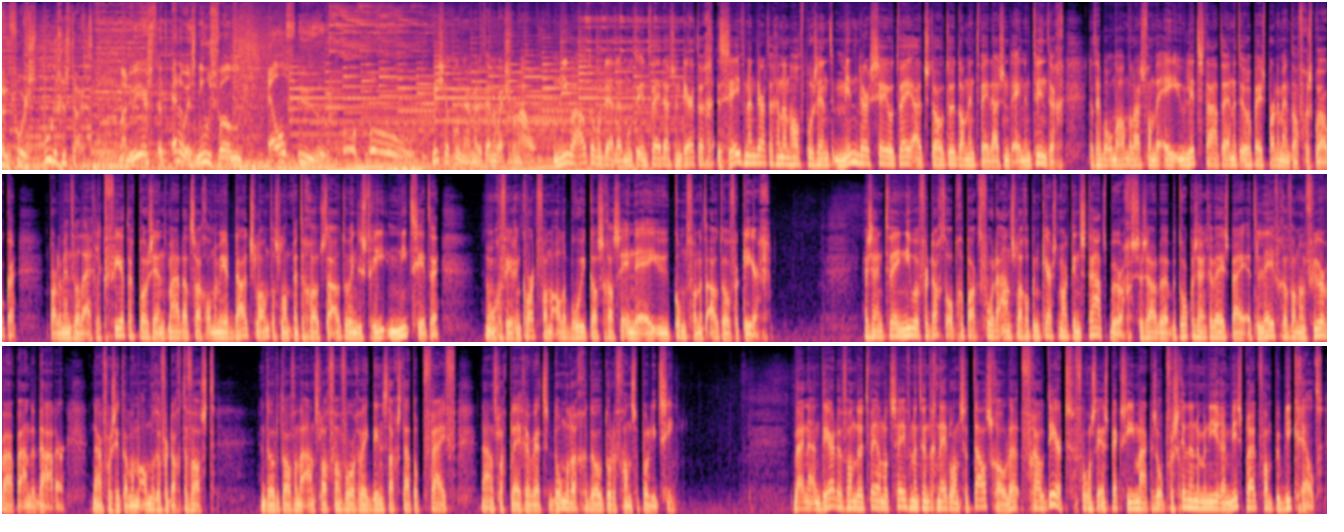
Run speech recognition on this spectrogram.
Een voorspoedige start. Maar nu eerst het NOS nieuws van 11 uur. Ho, ho. Michel Koenen met het NOS-journaal. Nieuwe automodellen moeten in 2030 37,5% minder CO2 uitstoten dan in 2021. Dat hebben onderhandelaars van de EU-lidstaten en het Europees Parlement afgesproken. Het parlement wilde eigenlijk 40% maar dat zag onder meer Duitsland... als land met de grootste auto-industrie niet zitten. Ongeveer een kwart van alle broeikasgassen in de EU komt van het autoverkeer. Er zijn twee nieuwe verdachten opgepakt voor de aanslag op een kerstmarkt in Straatsburg. Ze zouden betrokken zijn geweest bij het leveren van een vuurwapen aan de dader. Daarvoor zit al een andere verdachte vast. Het dodental van de aanslag van vorige week dinsdag staat op vijf. De aanslagpleger werd donderdag gedood door de Franse politie. Bijna een derde van de 227 Nederlandse taalscholen fraudeert. Volgens de inspectie maken ze op verschillende manieren misbruik van publiek geld.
